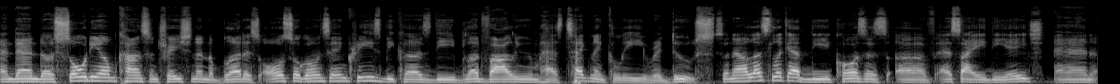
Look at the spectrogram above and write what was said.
And then the sodium concentration in the blood is also going to increase because the blood volume has technically reduced. So now let's look at the causes of SIADH and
